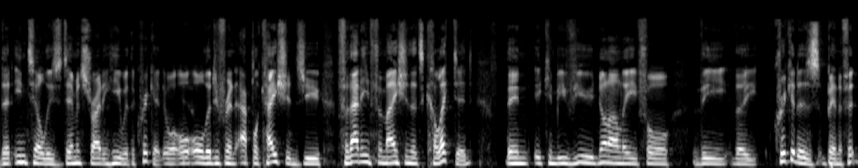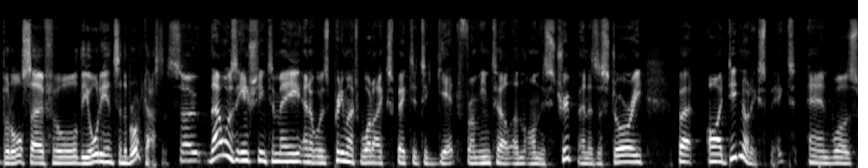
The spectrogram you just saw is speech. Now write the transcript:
that Intel is demonstrating here with the cricket or all, all the different applications you for that information that's collected. Then it can be viewed not only for the the cricketers' benefit, but also for the audience and the broadcasters. So that was interesting to me, and it was pretty much what I expected to get from Intel on, on this trip and as a story. But I did not expect and was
